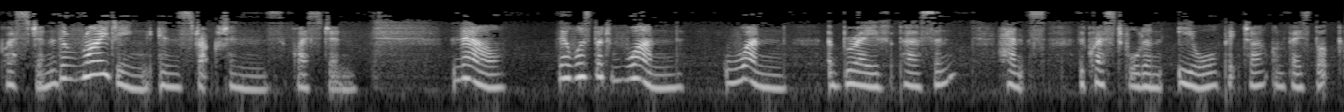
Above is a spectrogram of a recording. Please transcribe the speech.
question, the riding instructions question. Now, there was but one, one brave person, hence the crestfallen Eeyore picture on Facebook.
